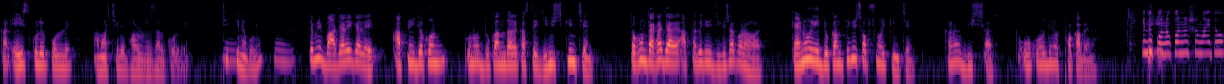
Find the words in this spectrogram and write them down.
কারণ এই স্কুলে পড়লে আমার ছেলে ভালো রেজাল্ট করবে। ঠিক কিনা বলুন? তেমনি বাজারে গেলে আপনি যখন কোনো দোকানদারের কাছ থেকে জিনিস কিনছেন তখন দেখা যায় আপনাকে যদি জিজ্ঞাসা করা হয় কেন এই দোকান থেকেই সবসময় কিনছেন? কারণ বিশ্বাস ও কোনোদিনও ঠকাবে না। কিন্তু কোনো কোনো সময় তো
